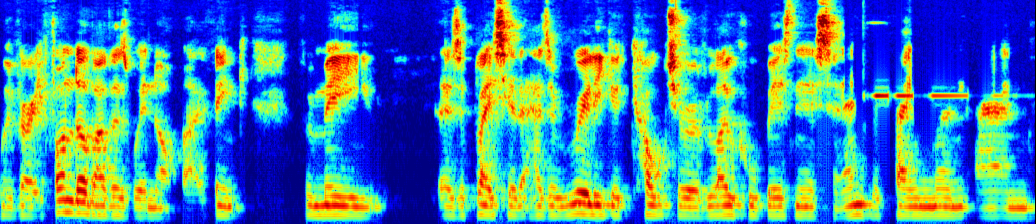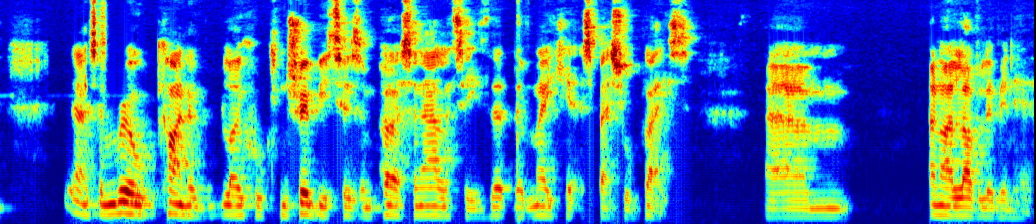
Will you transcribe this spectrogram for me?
we're very fond of, others we're not. But I think for me, there's a place here that has a really good culture of local business and entertainment and you know, some real kind of local contributors and personalities that, that make it a special place. Um, and I love living here,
